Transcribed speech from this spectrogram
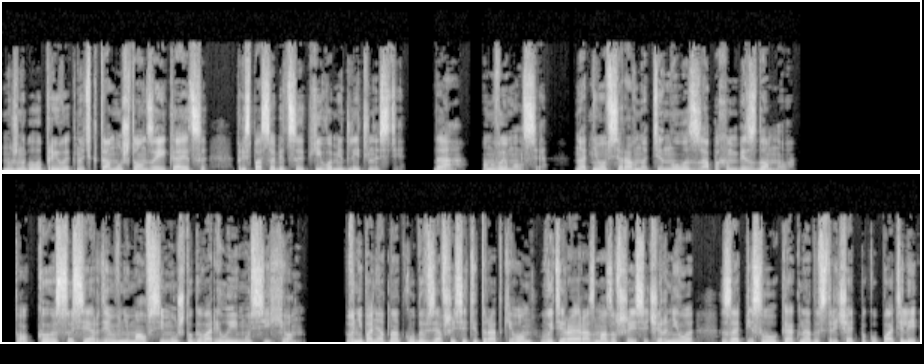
Нужно было привыкнуть к тому, что он заикается, приспособиться к его медлительности. Да, он вымылся, но от него все равно тянуло запахом бездомного. Токко с усердием внимал всему, что говорила ему Сихён. В непонятно откуда взявшейся тетрадке он, вытирая размазавшиеся чернила, записывал, как надо встречать покупателей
